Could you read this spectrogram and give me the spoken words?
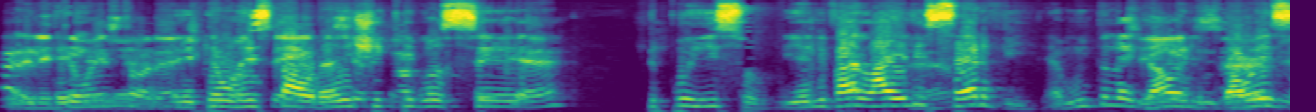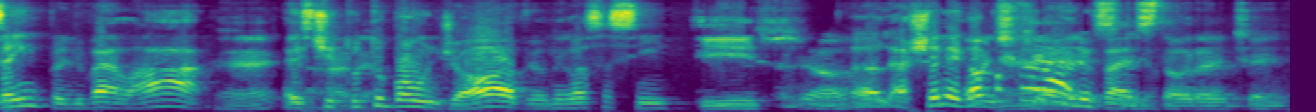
Cara, ele, ele tem, um restaurante. Ele tem um restaurante que você. Que você Tipo isso. E ele vai lá e ele é. serve. É muito legal. Sim, ele, ele dá o um exemplo. Ele vai lá. É, é Instituto Bom Jovi, um negócio assim. Isso. achei legal Onde pra caralho, é velho. restaurante aí?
